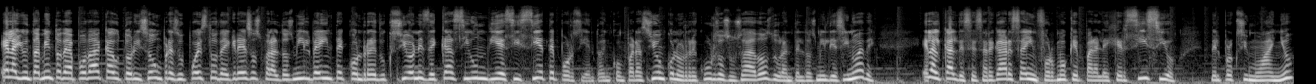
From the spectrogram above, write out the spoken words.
El Ayuntamiento de Apodaca autorizó un presupuesto de egresos para el 2020 con reducciones de casi un 17% en comparación con los recursos usados durante el 2019. El alcalde César Garza informó que para el ejercicio del próximo año,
